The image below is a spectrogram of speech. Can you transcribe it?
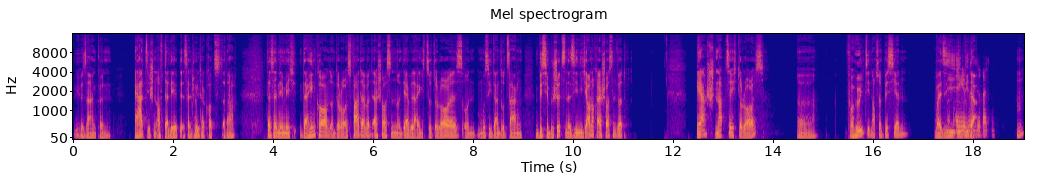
wie wir sagen können, er hat sie schon oft erlebt, ist ein Hülterkotz danach, dass er nämlich dahin kommt und Dolores Vater wird erschossen und er will eigentlich zu Dolores und muss sie dann sozusagen ein bisschen beschützen, dass sie nicht auch noch erschossen wird. Er schnappt sich Dolores, äh, verhöhnt sie noch so ein bisschen, weil sie ihn will sie wieder, retten. Hm?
